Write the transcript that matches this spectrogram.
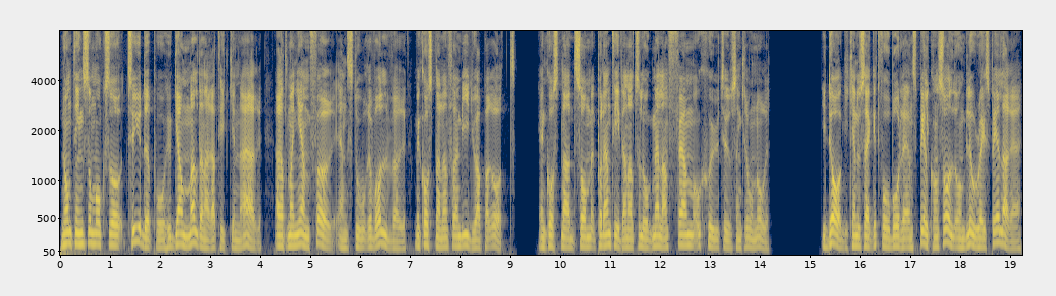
Någonting som också tyder på hur gammal den här artikeln är, är att man jämför en stor revolver med kostnaden för en videoapparat. En kostnad som på den tiden alltså låg mellan 5 och 7 000 kronor. Idag kan du säkert få både en spelkonsol och en Blu-ray-spelare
